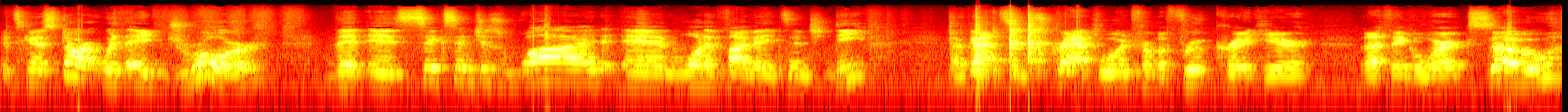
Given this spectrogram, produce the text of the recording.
It's going to start with a drawer that is 6 inches wide and 1 and 5 eighths inch deep. I've got some scrap wood from a fruit crate here that I think will work. So,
